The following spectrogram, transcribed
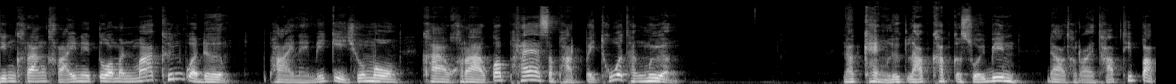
ยิ่งครั้งไครในตัวมันมากขึ้นกว่าเดิม ภายในไม่กี่ชั่วโมง ข่าวคราวก็แพร่สะพัดไปทั่วทั้งเมือง นักแข่งลึกลับขับกระสวยบิน ดาวทรายทัพที่ปรับ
